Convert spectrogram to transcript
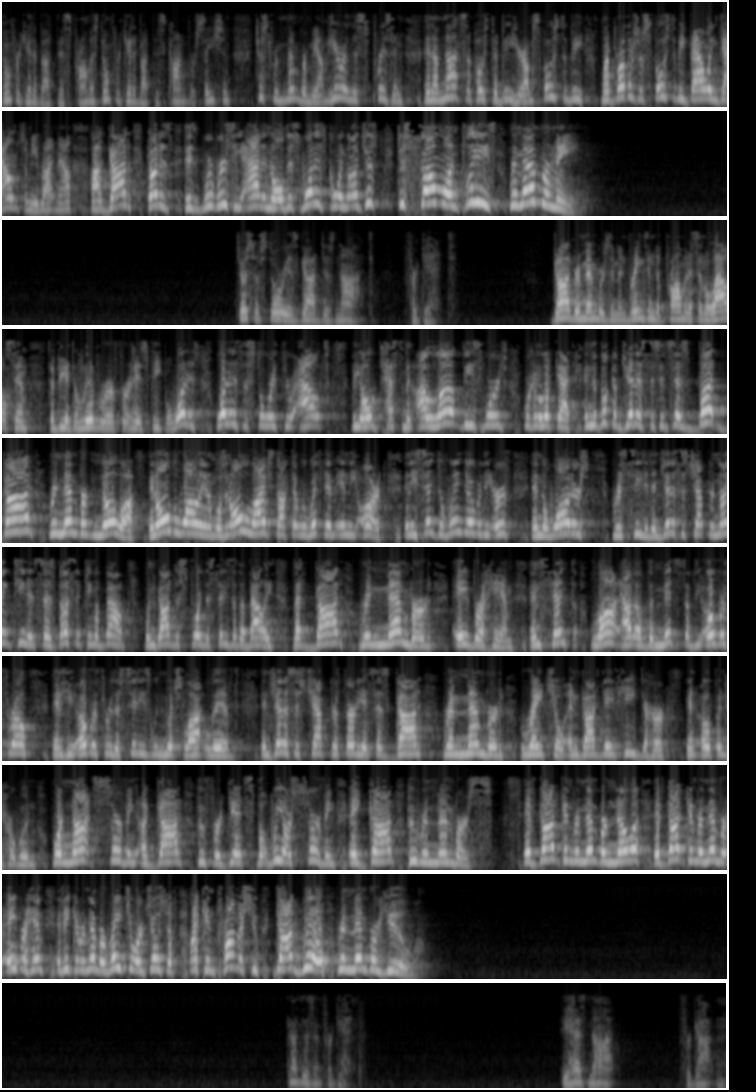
Don't forget about this promise. Don't forget about this conversation. Just remember me. I'm here in this prison, and I'm not supposed to be here. I'm supposed to be, my brothers are supposed to be bowing down to me right now. Uh, God, God is, is where, where's He at in all this? What is going on? Just, just someone, please remember me. Joseph's story is God does not forget. God remembers him and brings him to prominence and allows him to be a deliverer for his people. What is, what is the story throughout the Old Testament? I love these words we're going to look at. In the book of Genesis, it says, But God remembered Noah and all the wild animals and all the livestock that were with him in the ark, and he sent a wind over the earth and the waters receded. In Genesis chapter 19, it says, Thus it came about when God destroyed the cities of the valley that God remembered Abraham and sent Lot Lot out of the midst of the overthrow, and he overthrew the cities in which Lot lived. In Genesis chapter 30, it says, God remembered Rachel, and God gave heed to her and opened her womb. We're not serving a God who forgets, but we are serving a God who remembers. If God can remember Noah, if God can remember Abraham, if He can remember Rachel or Joseph, I can promise you, God will remember you. God doesn't forget. He has not forgotten.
